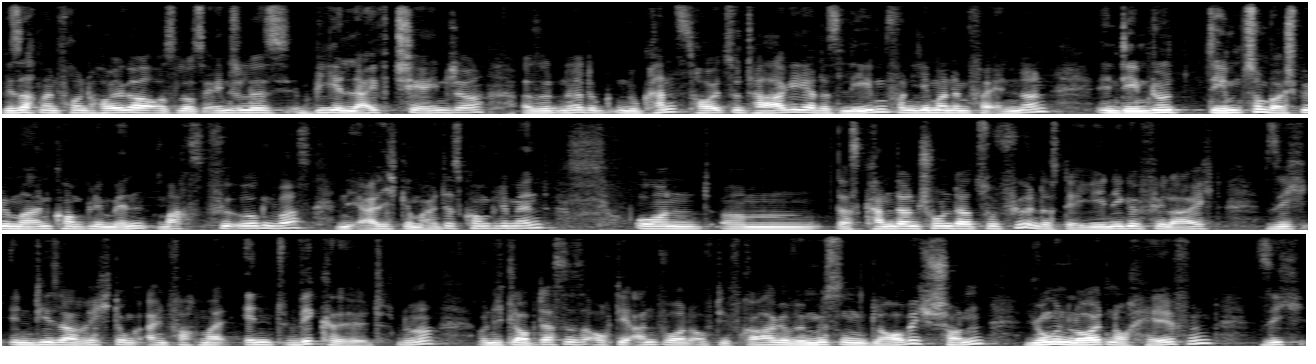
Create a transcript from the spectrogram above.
wie sagt mein Freund Holger aus Los Angeles, be a life changer. Also ne, du, du, kannst heutzutage ja das Leben von jemandem verändern, indem du dem zum Beispiel mal ein Kompliment machst für irgendwas, ein ehrlich gemeintes Kompliment. Und ähm, das kann dann schon dazu führen, dass derjenige vielleicht sich in dieser Richtung einfach mal entwickelt. Ne? Und ich glaube, das ist auch die Antwort auf die Frage. Wir müssen, glaube ich, schon jungen Leuten auch helfen, sich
